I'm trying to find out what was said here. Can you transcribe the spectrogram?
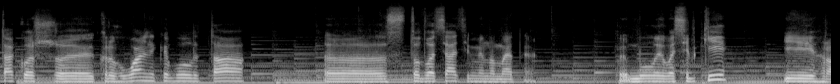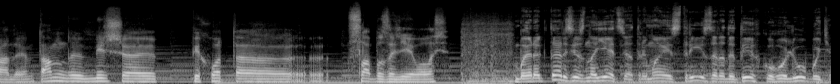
також е, коригувальники були та е, 120 міномети. Були Васильки і гради. Там більше піхота е, слабо задіювалася. Байрактар зізнається, тримає стрій заради тих, кого любить,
